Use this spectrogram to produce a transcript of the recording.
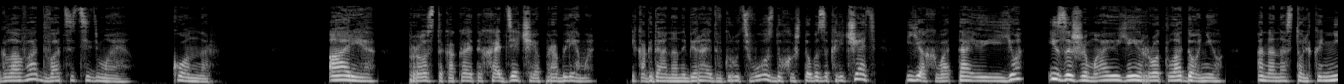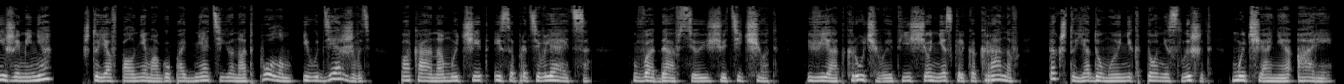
Глава 27. Коннор. Ария — просто какая-то ходячая проблема. И когда она набирает в грудь воздуха, чтобы закричать, я хватаю ее и зажимаю ей рот ладонью. Она настолько ниже меня, что я вполне могу поднять ее над полом и удерживать, пока она мычит и сопротивляется. Вода все еще течет. Ви откручивает еще несколько кранов, так что я думаю, никто не слышит мычания Арии.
